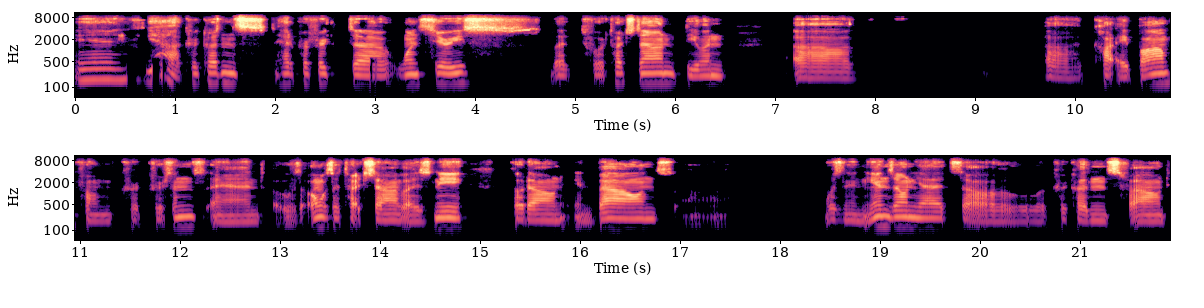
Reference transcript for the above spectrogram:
And yeah, Kirk Cousins had a perfect uh, one series led for a touchdown. Thielen uh, uh, caught a bomb from Kirk Cousins and it was almost a touchdown, but his knee fell down in bounds. Uh, wasn't in the end zone yet, so Kirk Cousins found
